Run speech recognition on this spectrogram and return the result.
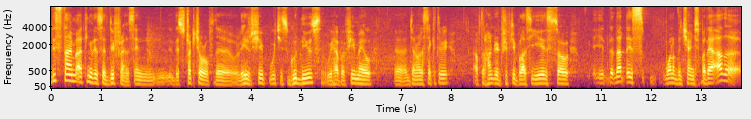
This time, I think there's a difference in the structure of the leadership, which is good news. We have a female uh, general secretary after 150 plus years, so it, that is one of the changes. But there are other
